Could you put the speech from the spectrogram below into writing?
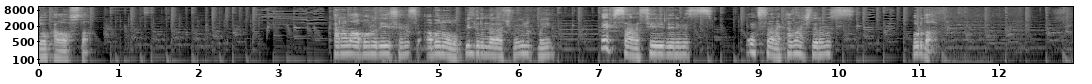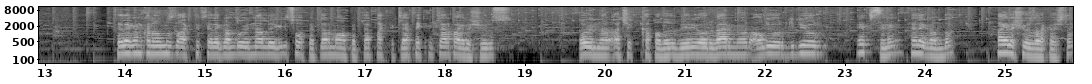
Doghouse'da. Kanala abone değilseniz abone olup bildirimleri açmayı unutmayın. Efsane serilerimiz, efsane kazançlarımız burada. Telegram kanalımızda aktif. Telegram'da oyunlarla ilgili sohbetler, muhabbetler, taktikler, teknikler paylaşıyoruz. Oyunlar açık, kapalı, veriyor, vermiyor, alıyor, gidiyor. Hepsini Telegram'da paylaşıyoruz arkadaşlar.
